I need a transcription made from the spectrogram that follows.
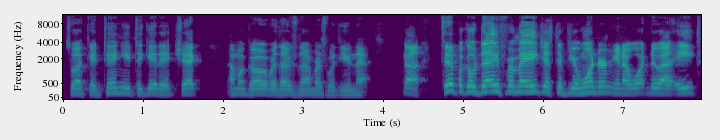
So I continue to get it checked. I'm gonna go over those numbers with you now. Uh, typical day for me. Just if you're wondering, you know, what do I eat?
